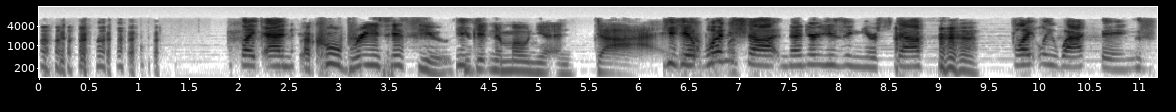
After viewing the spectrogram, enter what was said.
Like and A cool breeze hits you. You get pneumonia and die. you get one shot and then you're using your staff to slightly whack things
